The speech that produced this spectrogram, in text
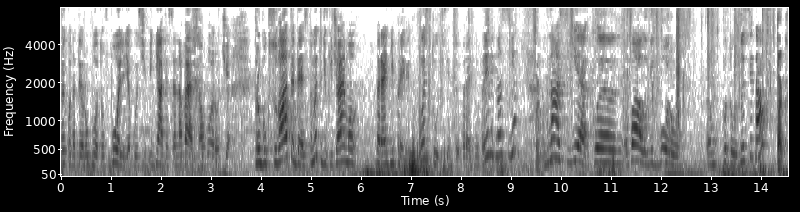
виконати роботу в полі якусь чи піднятися наверх, нагору, чи пробуксувати десь, то ми тоді включаємо передній привід. Ось тут він той передній привід у нас є. В нас є е, вал відбору е, потужності, так? Так,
